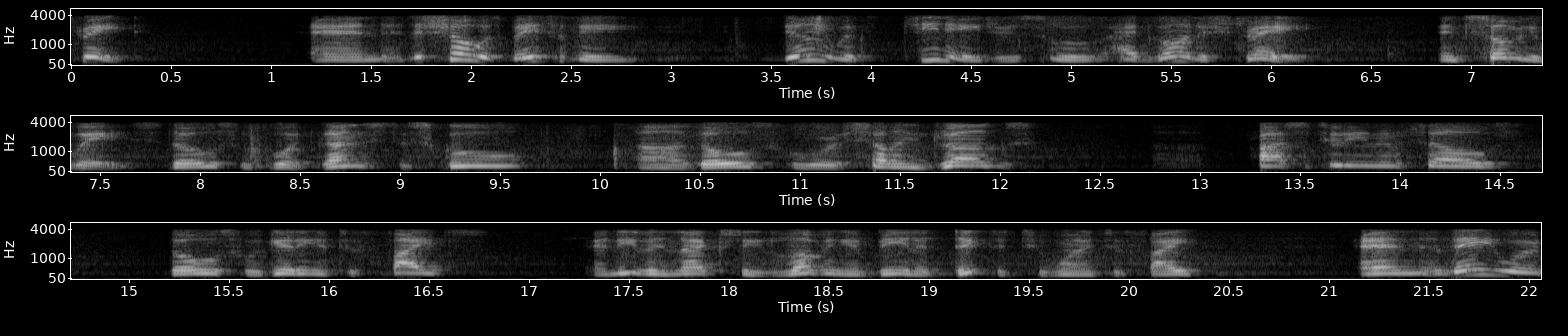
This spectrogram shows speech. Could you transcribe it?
straight. And the show was basically dealing with teenagers who had gone astray in so many ways. Those who brought guns to school, uh, those who were selling drugs, uh, prostituting themselves, those who were getting into fights, and even actually loving and being addicted to wanting to fight. And they were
